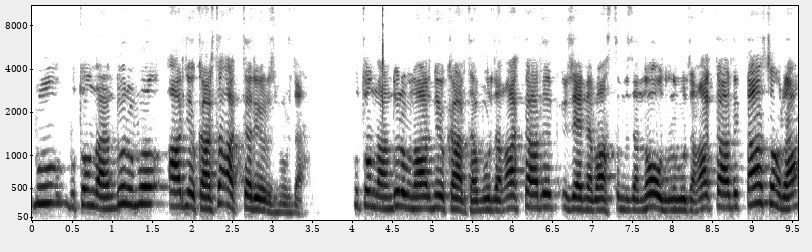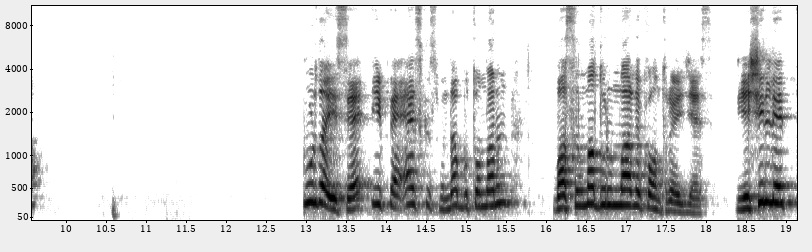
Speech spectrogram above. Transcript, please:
Bu butonların durumu Arduino karta aktarıyoruz burada. Butonların durumunu Arduino karta buradan aktardık. Üzerine bastığımızda ne olduğunu buradan aktardık. Daha sonra burada ise if ve else kısmında butonların basılma durumlarını kontrol edeceğiz. Yeşil led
